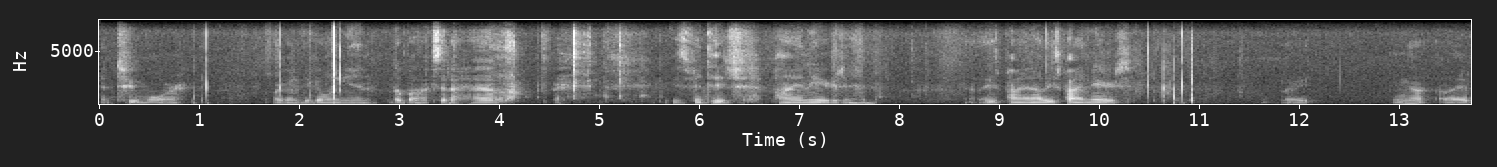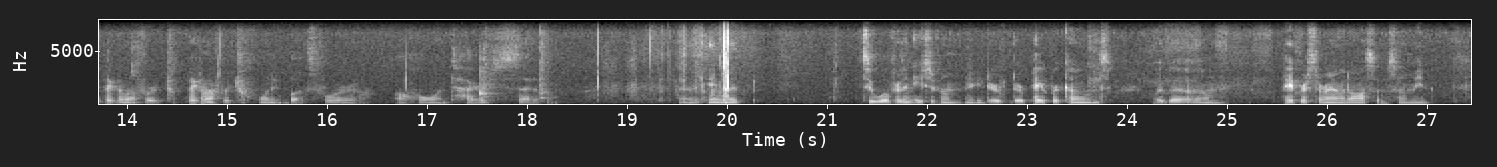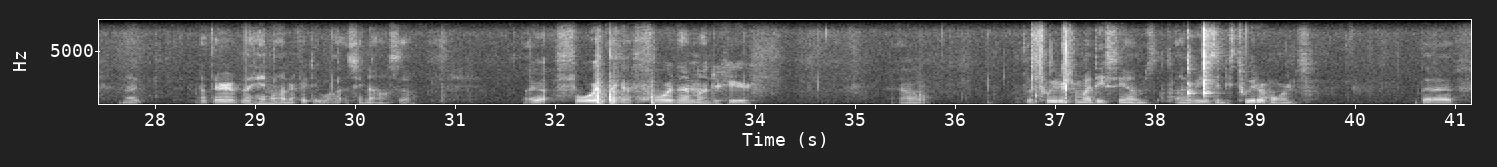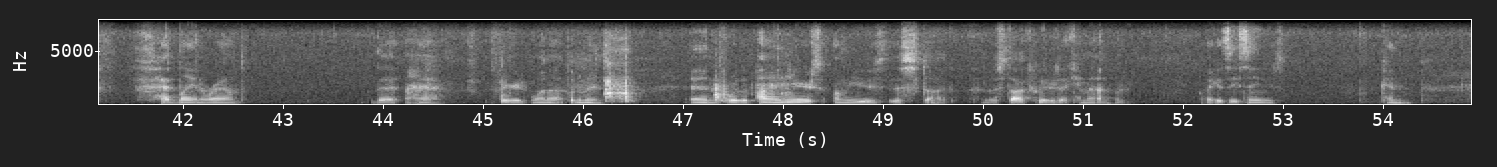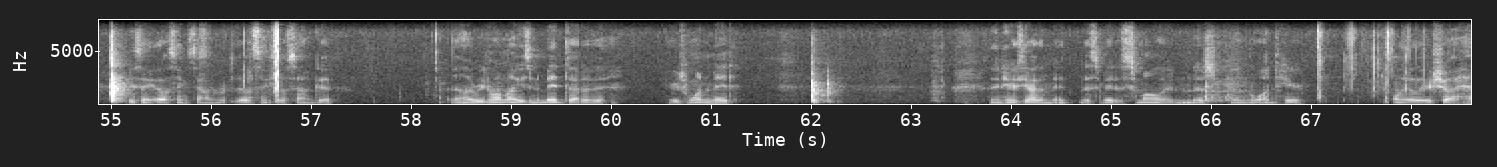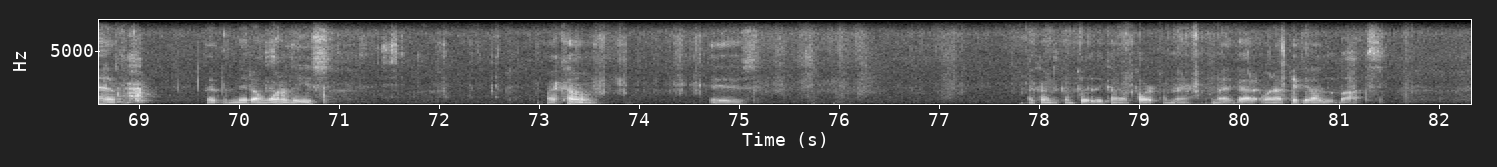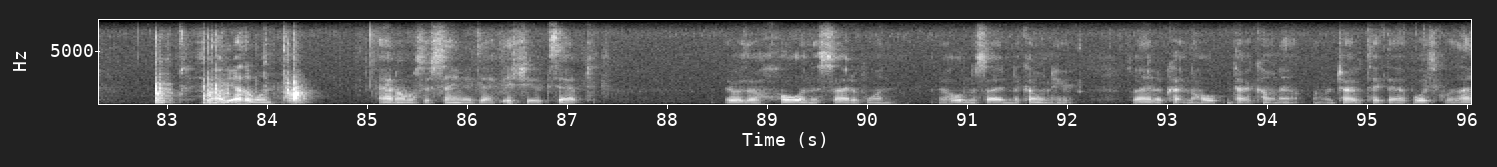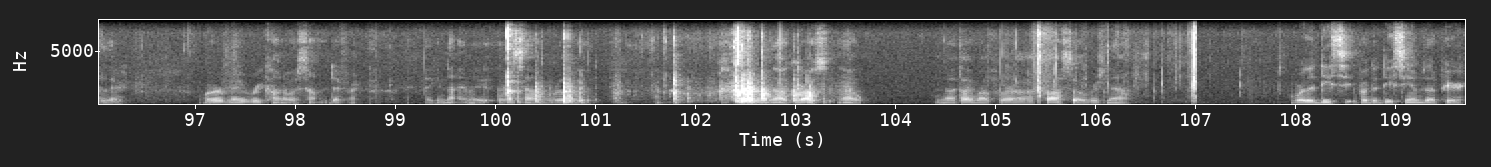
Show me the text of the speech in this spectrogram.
and two more are going to be going in the box that I have these vintage pioneers in. These pioneer, these pioneers. You know, I picked them up for picked them up for 20 bucks for a whole entire set of them. And it came with two woofers in each of them. They're, they're paper cones with a um, paper surround also. So I mean, not, but they're they handle 150 watts, you know. So I got four. I got four of them under here. Now, the tweeters for my DCMs. I'm gonna be using these tweeter horns that I've had laying around. That I figured why not put them in. And for the Pioneers, I'm gonna use this stock, the stock tweeters that came out of them. Like, it's these things can these things, those things sound those things still sound good. Now the reason why I'm not using the mids out of it, here's one mid. Then here's the other mid. This mid is smaller than this than the one here. Only other issue I have that the mid on one of these, my cone is my cone is completely come apart from there when I got it when I picked it out of the box. Now the other one had almost the same exact issue, except there was a hole in the side of one, a hole in the side in the cone here. So I ended up cutting the whole entire cone out. I'm gonna try to take that voice coil out of there, or maybe recone it with something different. Make it not make it sound really good. Now cross now, now talking about for uh, crossovers now. For the DC for the DCMs up here,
